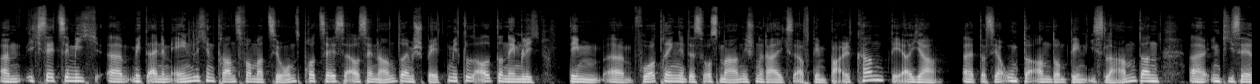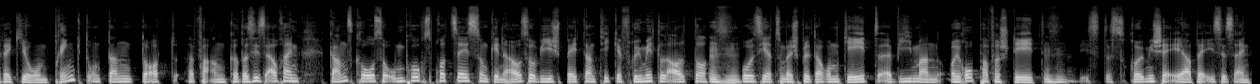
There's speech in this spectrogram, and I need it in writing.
Ähm, ich setze mich äh, mit einem ähnlichen Transformationsprozess auseinander im Spätmittelalter, nämlich dem ähm, Vordringen des Osmanischen Reichs auf den Balkan, der ja das ja unter anderem den Islam dann äh, in diese Region bringt und dann dort äh, verankert. Das ist auch ein ganz großer Umbruchsprozess und genauso wie spätantike Frühmittelalter, mhm. wo es ja zum Beispiel darum geht, äh, wie man Europa versteht. Mhm. Ist das römische Erbe, ist es ein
